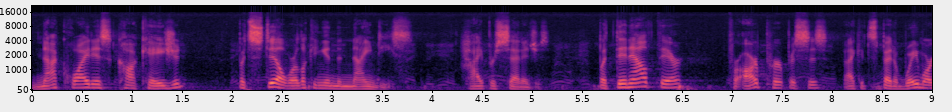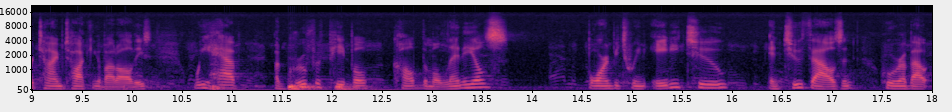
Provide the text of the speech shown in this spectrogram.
not quite as Caucasian, but still we're looking in the 90s, high percentages. But then out there, for our purposes, I could spend way more time talking about all these, we have a group of people called the millennials, born between 82 and 2000, who are about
